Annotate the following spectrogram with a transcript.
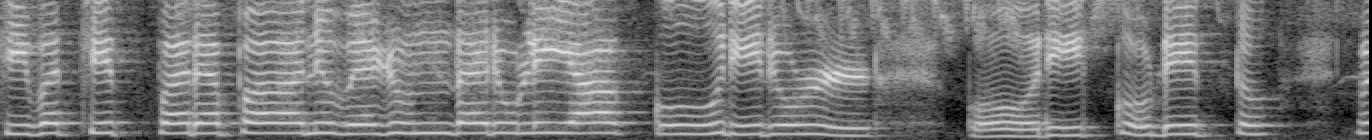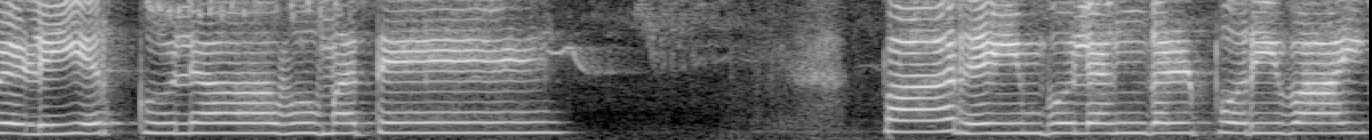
ചിവച്ചിപ്പരപാനു വെഴുന്തരുളിയാക്കൂരിരുൾ കോരിക്കുടിത്തു വെളിയർക്കുലാവുമതേ പാരൈമ്പുലങ്ങൾ പൊറിവായി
